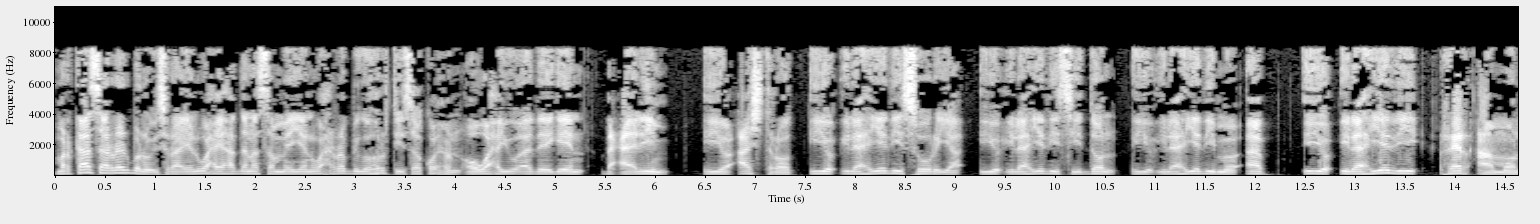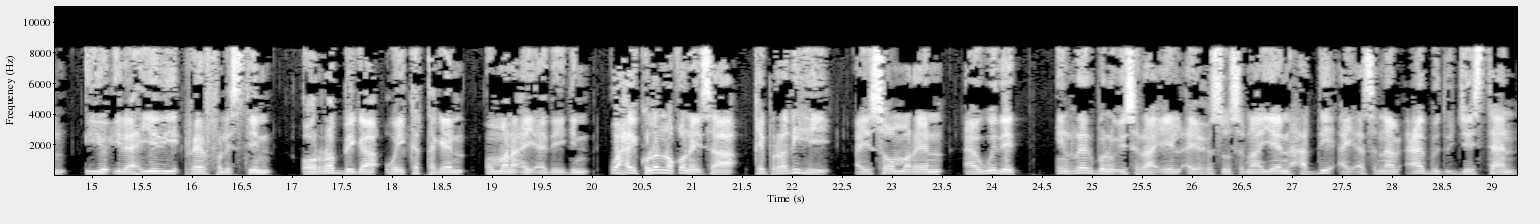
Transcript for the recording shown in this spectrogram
Markaasaa reer banu israa'iil waxay haddana sameeyeen wax rabbiga hortiisa ku xun oo waxay u adeegeen bacaaliim iyo cashtarood iyo ilaahyadii suuriya iyo ilaahyadii sidon iyo ilaahyadii mo'aab iyo ilaahyadii reer caamoon iyo ilaahyadii reer falastiin oo rabbiga way ka tageen umana ay adeegin. Waxay kula noqonaysaa khibradihii ay soo mareen aawadeed in reer banu israa'iil ay xusuusnaayeen haddii ay asnaam caabud u jeestaan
